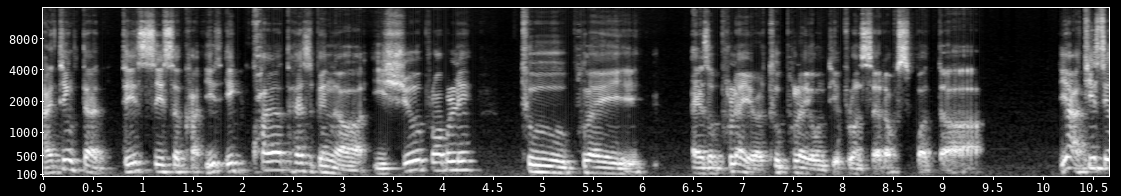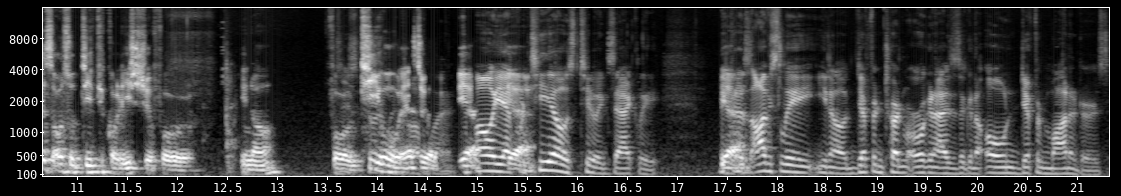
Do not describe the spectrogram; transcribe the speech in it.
i think that this is a it, it quite has been a issue probably to play as a player to play on different setups but uh, yeah this is also difficult issue for you know for to as well yeah oh yeah, yeah. for tos too exactly because yeah. obviously you know different tournament organizers are going to own different monitors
